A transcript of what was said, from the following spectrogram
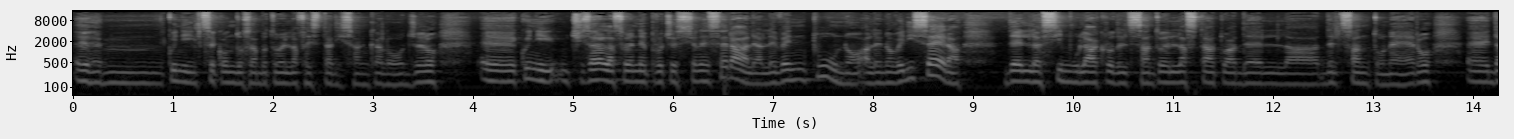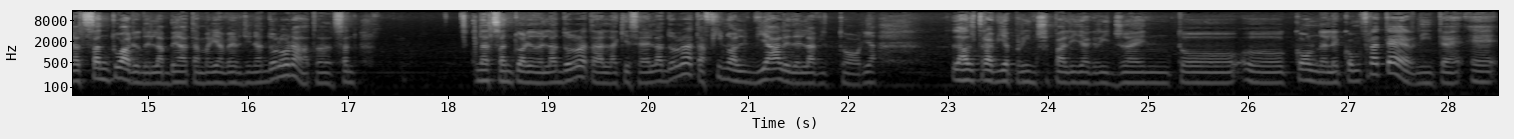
ehm, quindi il secondo sabato della festa di San Calogero. Eh, quindi ci sarà la solenne processione serale alle 21 alle 9 di sera del simulacro del santo, della statua del, del santo nero, eh, dal santuario della Beata Maria Vergine Addolorata, dal, san, dal santuario dell'Addolorata, dalla chiesa dell'Addolorata, fino al viale della Vittoria l'altra via principale di Agrigento eh, con le confraternite e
